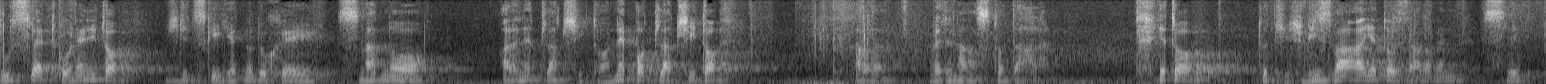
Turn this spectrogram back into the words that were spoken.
důsledku, není to vždycky jednoduché, snadno, ale netlačí to, nepotlačí to, ale vede nás to dále. Je to totiž výzva a je to zároveň slib,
